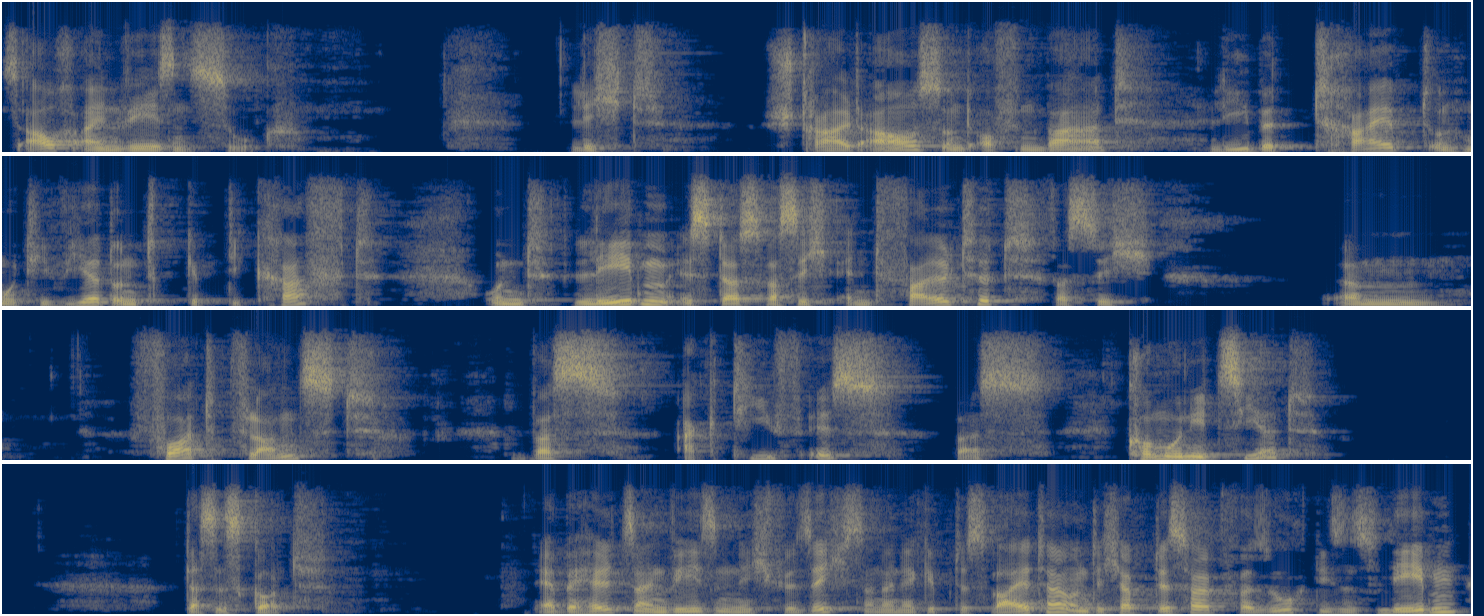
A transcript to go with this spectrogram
Ist auch ein Wesenszug. Licht strahlt aus und offenbart, Liebe treibt und motiviert und gibt die Kraft. Und Leben ist das, was sich entfaltet, was sich ähm, fortpflanzt, was aktiv ist, was kommuniziert. Das ist Gott. Er behält sein Wesen nicht für sich, sondern er gibt es weiter. Und ich habe deshalb versucht, dieses Leben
